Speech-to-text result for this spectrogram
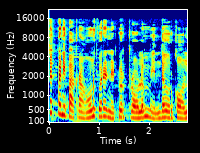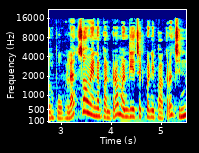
செக் பண்ணி பார்க்குறான். அவனுக்கு வர நெட்வொர்க் ப்ராப்ளம் எந்த ஒரு காலும் போகல. ஸோ அவன் என்ன பண்ணுறான் வண்டியை செக் பண்ணி பார்க்குறான். சின்ன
